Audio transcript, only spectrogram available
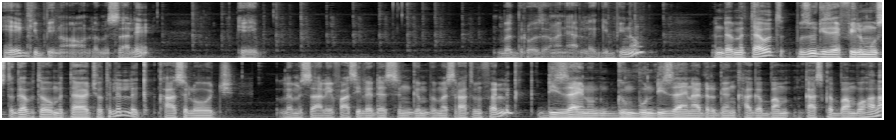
ይሄ ግቢ ነው። አሁን ለምሳሌ በድሮ ዘመን ያለ ግቢ ነው። እንደምታዩት ብዙ ጊዜ ፊልም ውስጥ ገብተው የምታያቸው ትልልቅ castle ኦች ለምሳሌ ፋሲለደስን ግንብ መስራት ብንፈልግ ዲዛይኑን ግንቡን ዲዛይን አድርገን ካስገባን በኋላ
